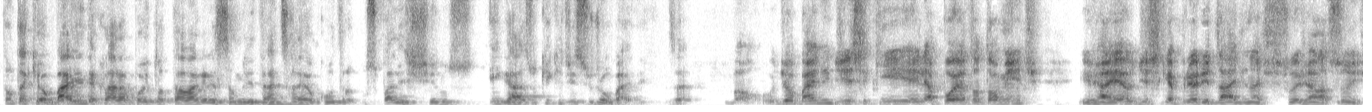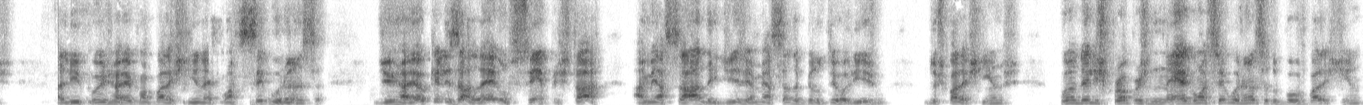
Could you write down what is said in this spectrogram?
Então tá aqui, ó, Biden declara apoio total à agressão militar de Israel contra os palestinos em Gaza. O que, que disse o Joe Biden, Zé? Bom, o Joe Biden disse que ele apoia totalmente. Israel disse que a prioridade nas suas relações ali com Israel e com a Palestina é com a segurança de Israel, que eles alegam sempre estar ameaçada e dizem ameaçada pelo terrorismo dos palestinos, quando eles próprios negam a segurança do povo palestino,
